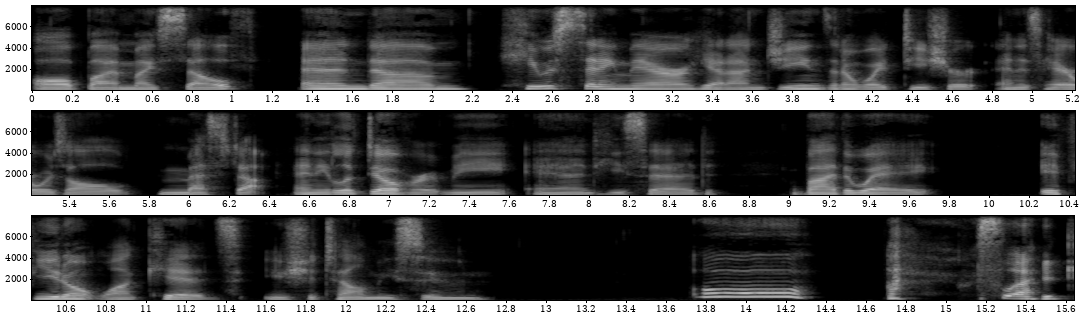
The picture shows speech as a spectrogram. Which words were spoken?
all by myself. And um, he was sitting there. He had on jeans and a white t shirt, and his hair was all messed up. And he looked over at me and he said, by the way, if you don't want kids, you should tell me soon. Oh, I was like,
